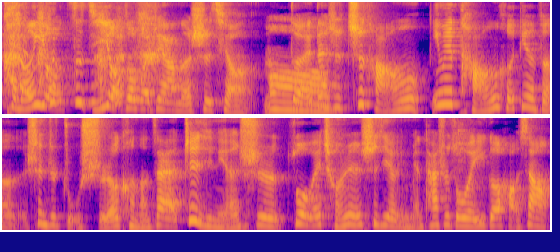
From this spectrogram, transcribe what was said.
可能有自己有做过这样的事情，哦。对，但是吃糖，因为糖和淀粉甚至主食，可能在这几年是作为成人世界里面，它是作为一个好像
